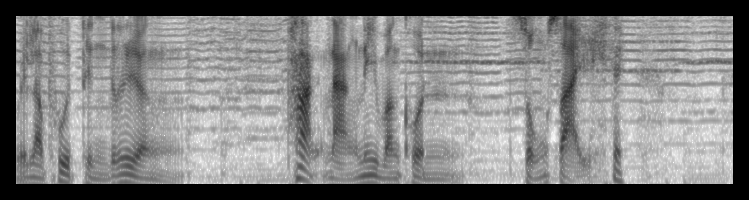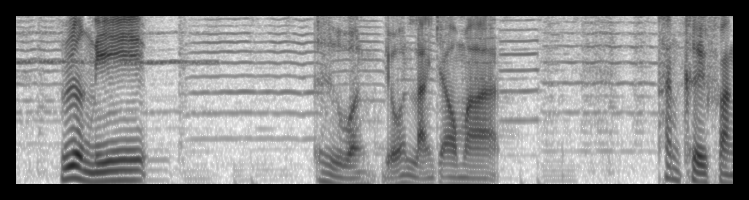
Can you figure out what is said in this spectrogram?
เวลาพูดถึงเรื่องภาคหนังนี่บางคนสงสัย เรื่องนี้เออวันเดี๋ยววันหลังจะเอามา ท่านเคยฟัง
